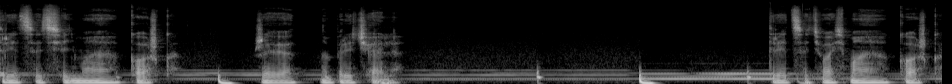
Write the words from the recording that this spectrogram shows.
Тридцать седьмая кошка живет на причале. Тридцать восьмая кошка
